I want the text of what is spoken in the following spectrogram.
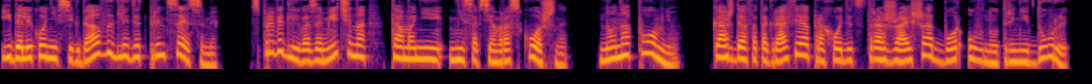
и далеко не всегда выглядят принцессами. Справедливо замечено, там они не совсем роскошны. Но напомню, Каждая фотография проходит строжайший отбор у внутренней дуры,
